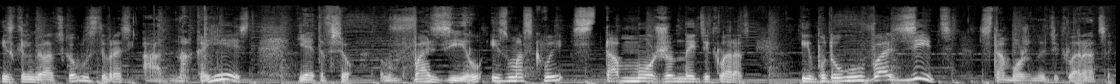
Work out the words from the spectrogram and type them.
из Калининградской области в России? Однако есть. Я это все ввозил из Москвы с таможенной декларацией и буду увозить с таможенной декларацией,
